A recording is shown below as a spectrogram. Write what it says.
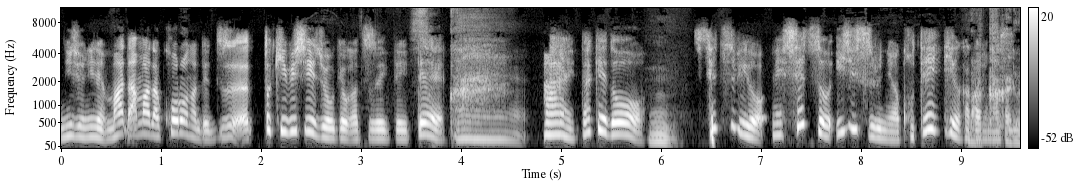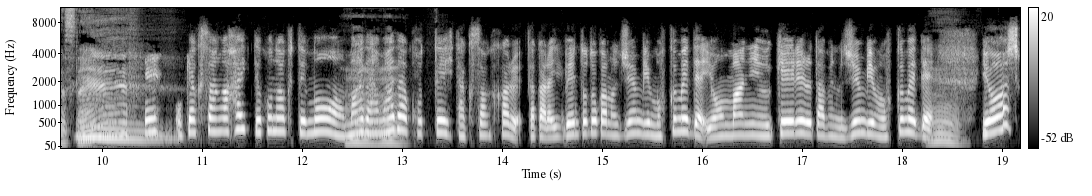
22年、まだまだコロナでずっと厳しい状況が続いていて、はい。だけど、うん設備を、ね、施設を維持するには固定費がかかります。まあ、かかりますね。で、お客さんが入ってこなくても、まだまだ固定費たくさんかかる。だからイベントとかの準備も含めて、4万人受け入れるための準備も含めて、うん、よし、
